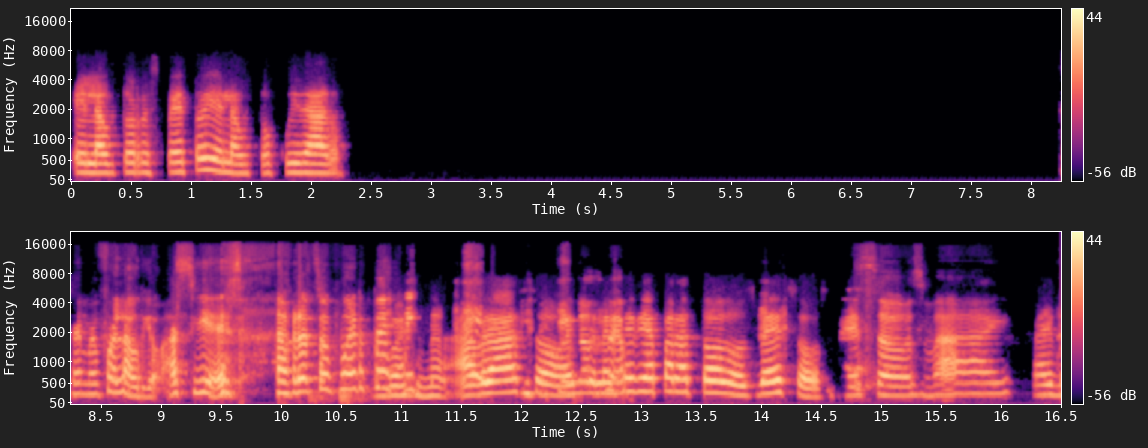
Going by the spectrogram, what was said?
el autorrespeto y el autocuidado. Se me fue el audio, así es. Abrazo fuerte. Bueno, abrazo. Excelente día para todos. Besos. Besos. Bye. Bye, bye.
